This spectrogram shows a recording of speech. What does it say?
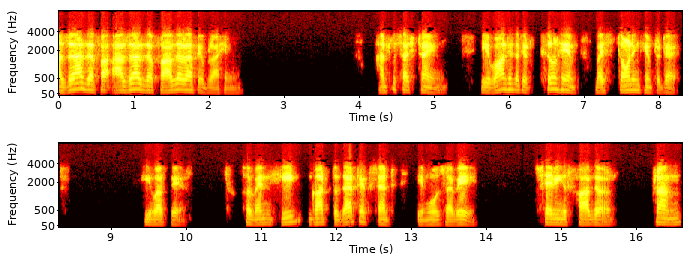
Azar the, Azar, the father of Ibrahim, until such time, he wanted that to kill him by stoning him to death. He was there. So when he got to that extent, he moves away, saving his father from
